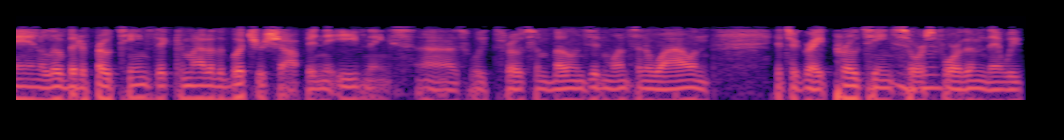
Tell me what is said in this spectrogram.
and a little bit of proteins that come out of the butcher shop in the evenings. Uh, so we throw some bones in once in a while, and it's a great protein source for them. Then we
